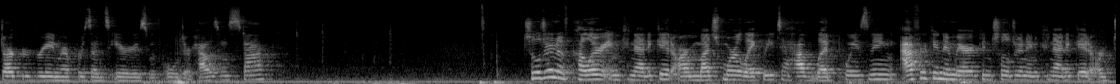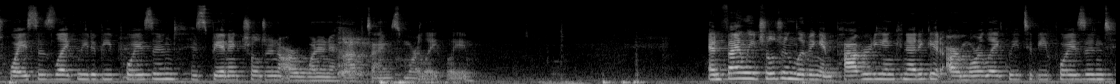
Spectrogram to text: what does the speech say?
Darker green represents areas with older housing stock. Children of color in Connecticut are much more likely to have lead poisoning. African American children in Connecticut are twice as likely to be poisoned. Hispanic children are one and a half times more likely. And finally, children living in poverty in Connecticut are more likely to be poisoned.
